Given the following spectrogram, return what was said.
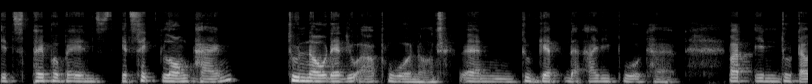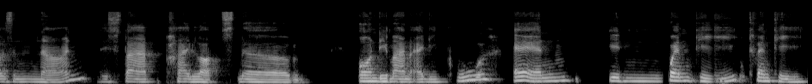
it's paper based it takes long time to know that you are poor or not and to get the ID poor card. But in 2009, they start pilots the on-demand ID poor. And in 2020,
